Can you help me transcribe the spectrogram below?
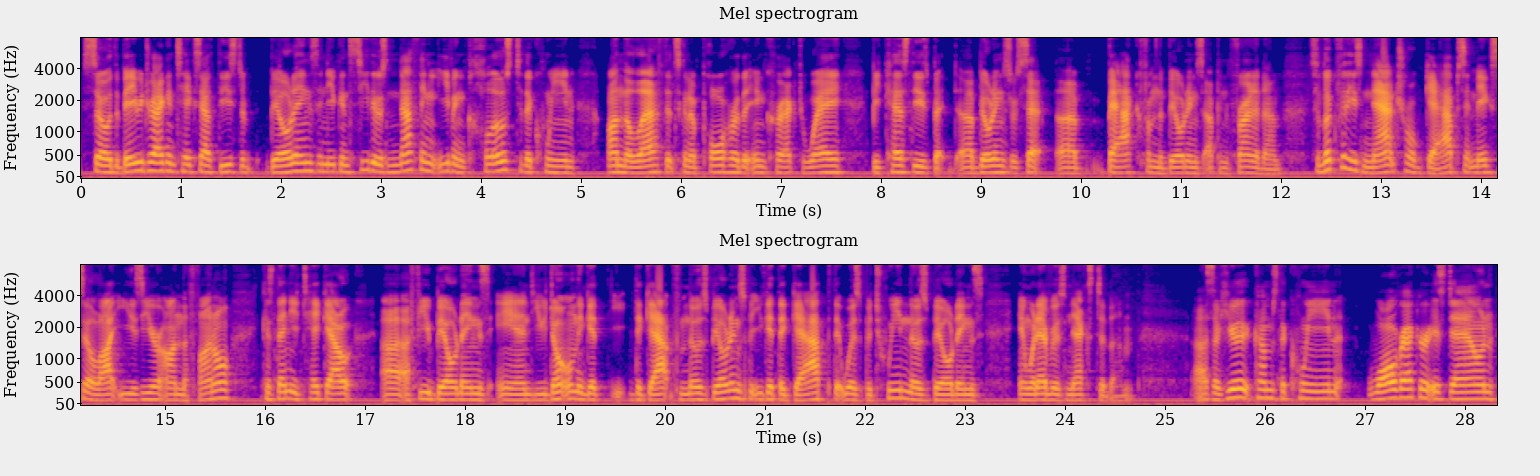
So the baby dragon takes out these buildings, and you can see there's nothing even close to the queen on the left that's going to pull her the incorrect way because these uh, buildings are set uh, back from the buildings up in front of them. So look for these natural gaps. It makes it a lot easier on the funnel because then you take out uh, a few buildings and you don't only get the gap from those buildings, but you get the gap that was between those buildings and whatever's next to them. Uh, so here comes the queen. Wall Wrecker is down.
